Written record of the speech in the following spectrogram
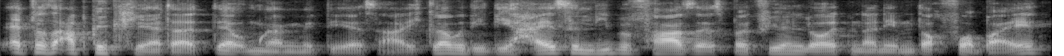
etwas abgeklärter, der Umgang mit DSA. Ich glaube, die, die heiße Liebephase ist bei vielen Leuten dann eben doch vorbei.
